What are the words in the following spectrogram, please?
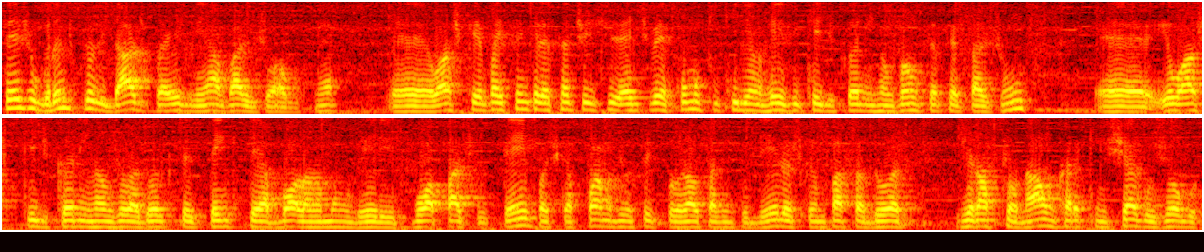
seja grande prioridade para eles ganhar vários jogos, né? É, eu acho que vai ser interessante a gente, a gente ver como que Kylian Reis e Cade Cunningham vão se acertar juntos. É, eu acho que Cade Cunningham é um jogador que você tem que ter a bola na mão dele boa parte do tempo. Acho que a forma de você explorar o talento dele, acho que é um passador geracional, um cara que enxerga o jogo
